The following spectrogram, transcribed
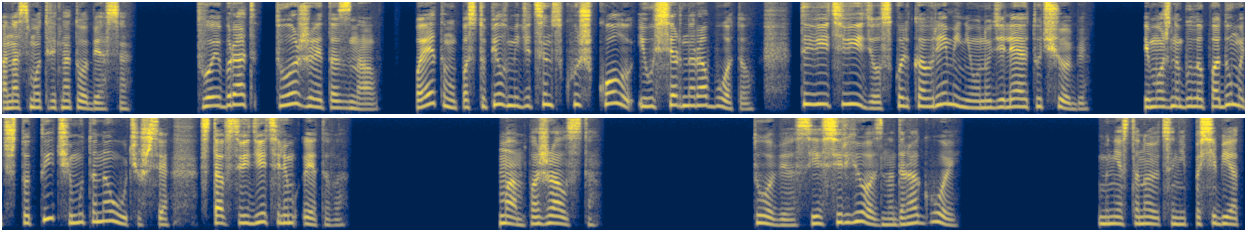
Она смотрит на Тобиаса. «Твой брат тоже это знал, поэтому поступил в медицинскую школу и усердно работал. Ты ведь видел, сколько времени он уделяет учебе. И можно было подумать, что ты чему-то научишься, став свидетелем этого. Мам, пожалуйста. Тобиас, я серьезно, дорогой. Мне становится не по себе от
